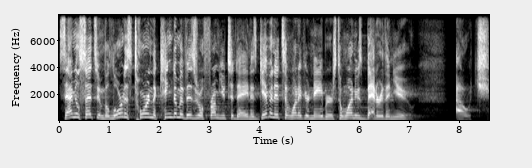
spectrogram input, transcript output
Samuel said to him, The Lord has torn the kingdom of Israel from you today and has given it to one of your neighbors, to one who's better than you. Ouch.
